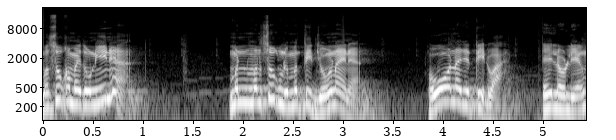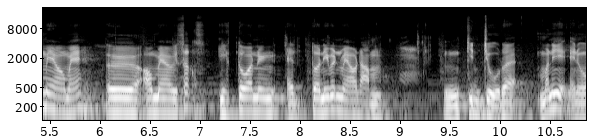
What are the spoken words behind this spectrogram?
มาซุกทำไมตรงนี้เนี่ย มันมันซุกหรือมันติดอยู่ข้างในเนี่ยผมว่าน่าจะติดว่ะเอ้ยเราเลี้ยงแมวไหมเออเอาแมวอีกสักอีกตัวหนึ่งไอ้ตัวนี้เป็นแมวดำกินจุด้วยมานี่ไอ้หนู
